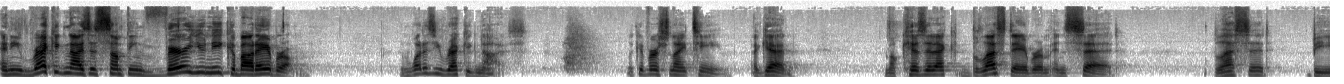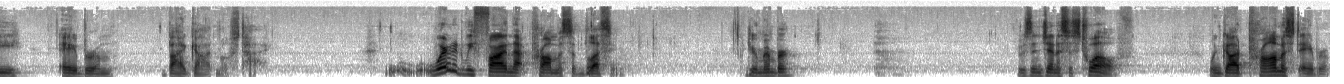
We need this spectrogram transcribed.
and he recognizes something very unique about Abram. And what does he recognize? Look at verse 19. Again, Melchizedek blessed Abram and said, Blessed be Abram by God Most High. Where did we find that promise of blessing? Do you remember? It was in Genesis 12 when God promised Abram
